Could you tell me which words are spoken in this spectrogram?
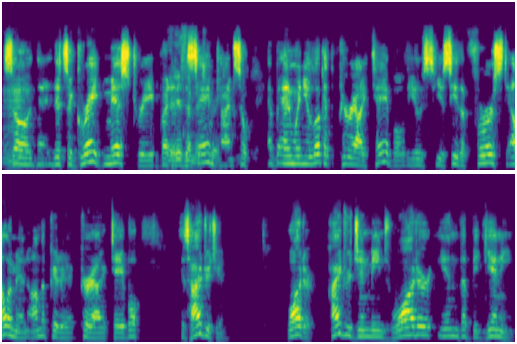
Mm. So it's a great mystery, but it at the same mystery. time, so and when you look at the periodic table, you you see the first element on the periodic, periodic table is hydrogen, water. Hydrogen means water in the beginning.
